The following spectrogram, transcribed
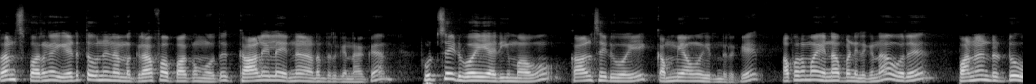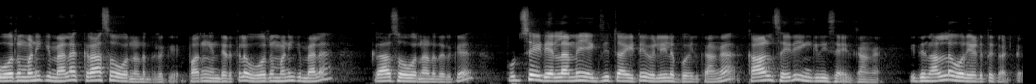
ஃப்ரெண்ட்ஸ் பாருங்கள் எடுத்த உடனே நம்ம கிராஃபாக பார்க்கும்போது காலையில் என்ன நடந்திருக்குனாக்க ஃபுட் சைடு ஓய் அதிகமாகவும் கால் சைடு ஓய் கம்மியாகவும் இருந்திருக்கு. அப்புறமா என்ன பண்ணியிருக்குன்னா ஒரு பன்னெண்டு டு ஒரு மணிக்கு மேலே கிராஸ் ஓவர் நடந்திருக்கு. பாருங்கள் இந்த இடத்துல ஒரு மணிக்கு மேலே கிராஸ் ஓவர் நடந்திருக்கு. ஃபுட் சைடு எல்லாமே எக்ஸிட் ஆகிட்டு வெளியில் போயிருக்காங்க. கால் சைடு இன்க்ரீஸ் ஆகிருக்காங்க இது நல்ல ஒரு எடுத்துக்காட்டு.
